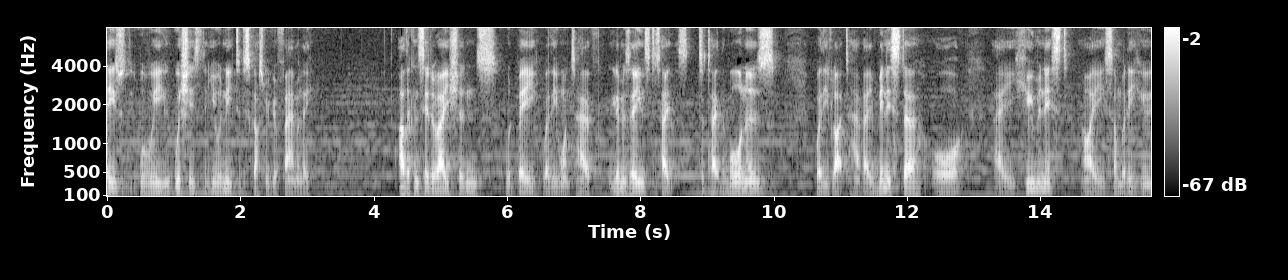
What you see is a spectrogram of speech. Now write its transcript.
These will be wishes that you will need to discuss with your family. Other considerations would be whether you want to have limousines to take, to take the mourners, whether you'd like to have a minister or a humanist, i.e. somebody who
